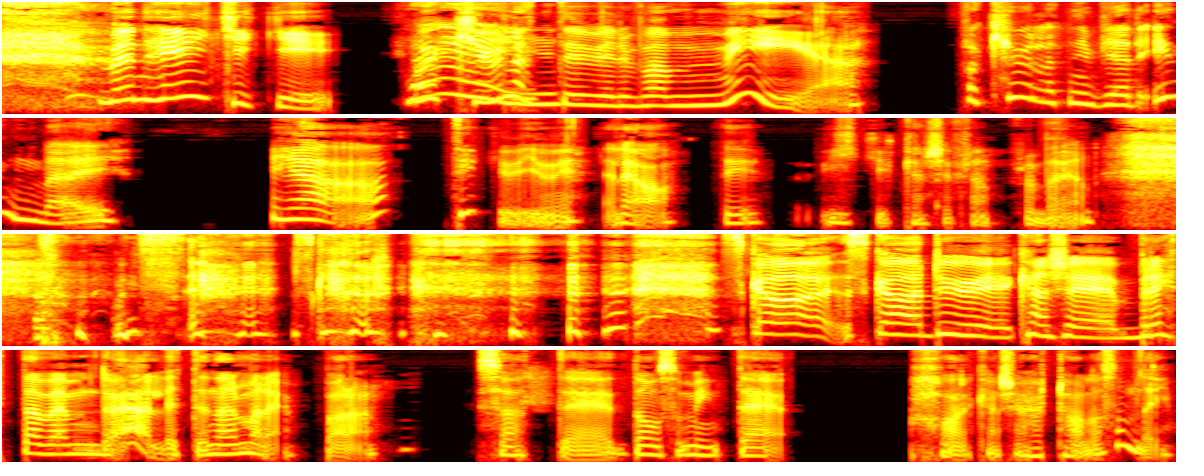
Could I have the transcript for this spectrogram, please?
Men hej Kiki! Vad kul att du ville vara med. Vad kul att ni bjöd in mig. Ja, tycker vi med. Eller ja, det gick ju kanske fram från början. ska, ska, ska du kanske berätta vem du är lite närmare bara? Så att eh, de som inte har kanske hört talas om dig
